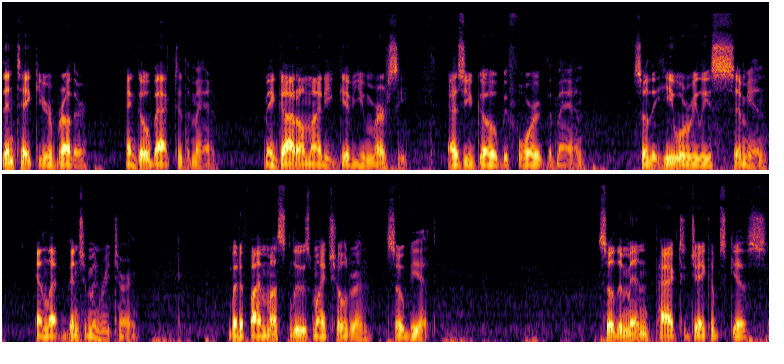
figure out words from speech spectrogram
Then take your brother and go back to the man. May God Almighty give you mercy as you go before the man, so that he will release Simeon and let Benjamin return. But if I must lose my children, so be it. So the men packed Jacob's gifts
